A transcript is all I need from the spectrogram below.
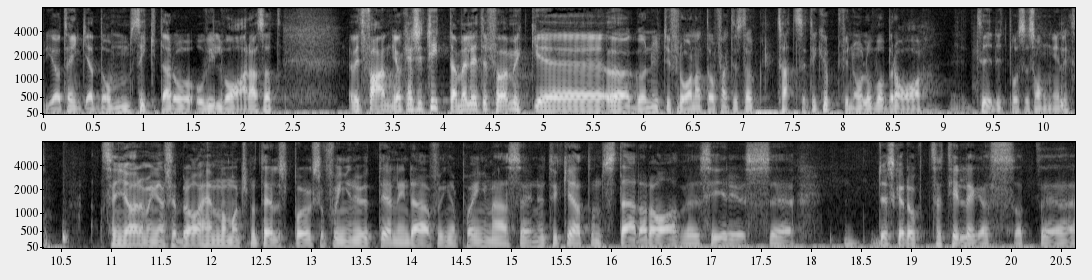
jag tänker att de siktar och, och vill vara. Så att, jag vet fan, jag kanske tittar med lite för mycket eh, ögon utifrån att de faktiskt har tagit sig till cupfinal och var bra tidigt på säsongen. Liksom. Sen gör de en ganska bra hemmamatch mot Elfsborg också, får ingen utdelning där, får inga poäng med sig. Nu tycker jag att de städar av eh, Sirius. Eh, Det ska dock tilläggas att eh,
